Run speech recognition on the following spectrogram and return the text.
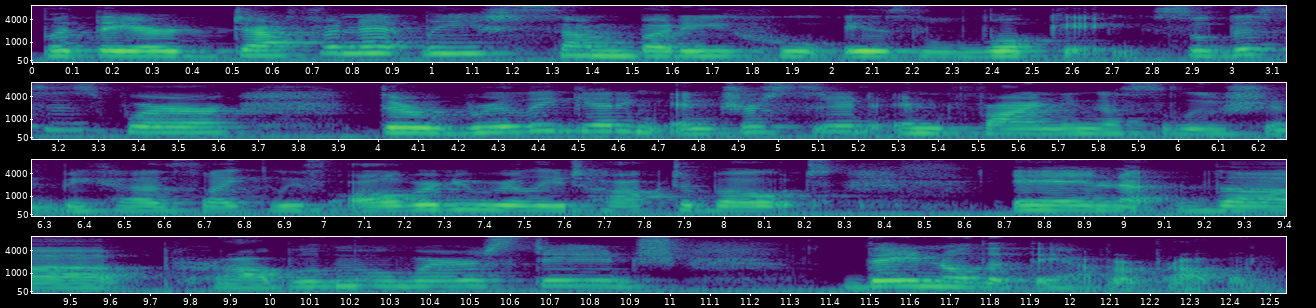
but they are definitely somebody who is looking. So, this is where they're really getting interested in finding a solution because, like we've already really talked about in the problem aware stage, they know that they have a problem.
